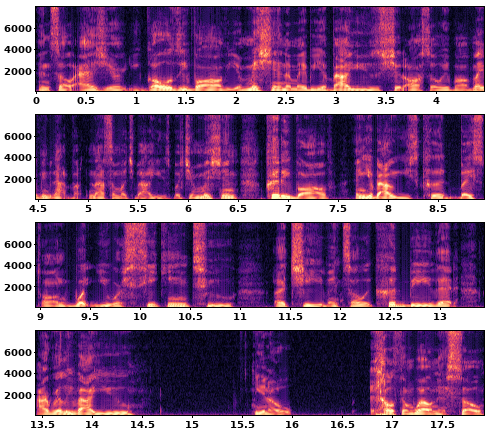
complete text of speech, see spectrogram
And so as your, your goals evolve your mission or maybe your values should also evolve. Maybe not not so much values but your mission could evolve and your values could based on what you are seeking to achieve. And so it could be that i really value you know health and wellness. So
